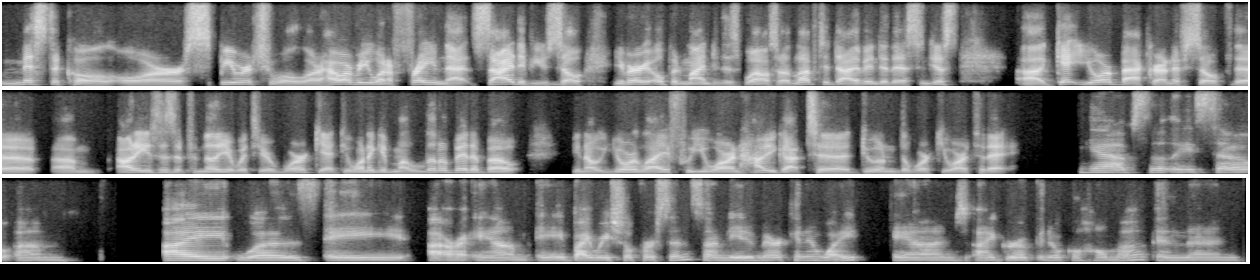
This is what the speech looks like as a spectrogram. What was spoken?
mystical or spiritual or however you want to frame that side of you. Mm-hmm. So you're very open minded as well. So I'd love to dive into this and just uh, get your background. If so, if the um, audience isn't familiar with your work yet, do you want to give them a little bit about you know your life, who you are, and how you got to doing the work you are today? Yeah, absolutely. So um, I was a or I am a biracial person. So I'm Native American and white, and I grew up in Oklahoma, and then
